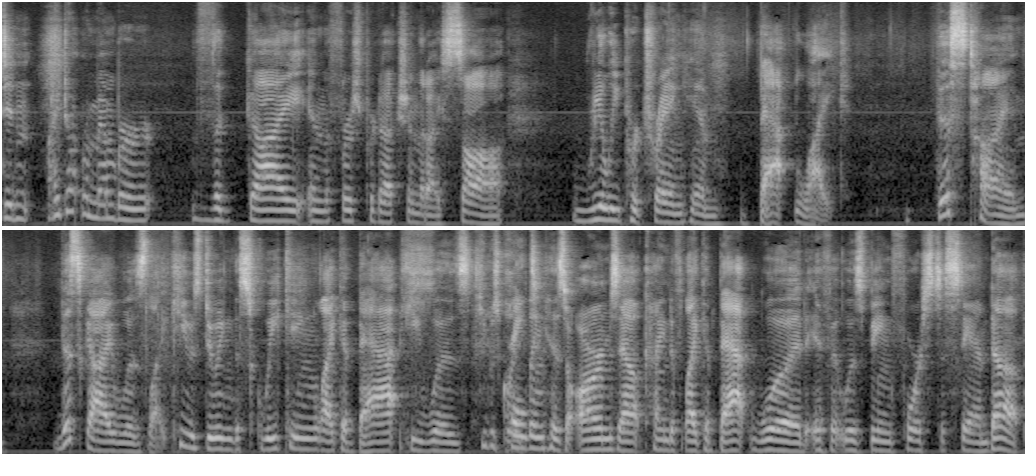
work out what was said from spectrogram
didn't I don't remember the guy in the first production that I saw really portraying him bat like. This time this guy was like he was doing the squeaking like a bat. He was He was great. holding his arms out kind of like a bat would if it was being forced to stand up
